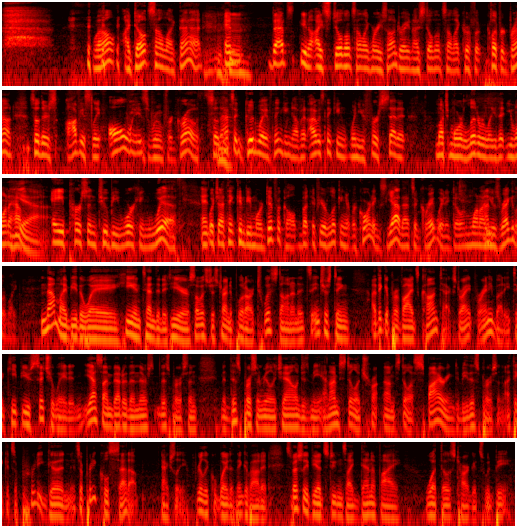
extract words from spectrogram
well, I don't sound like that, and mm-hmm. that's you know, I still don't sound like Maurice Andre, and I still don't sound like Clifford, Clifford Brown. So there's obviously always room for growth. So that's a good way of thinking of it. I was thinking when you first said it, much more literally that you want to have Yeah. a person to be working with. And- which I think can be more difficult, but if you're looking at recordings, yeah, that's a great way to go and one I I'm- use regularly. And that might be the way he intended it here. So I was just trying to put our twist on it. It's interesting. I think it provides context, right, for anybody to keep you situated. Yes, I'm better than this this person, but this person really challenges me, and I'm still a tr- I'm still aspiring to be this person. I think it's a pretty good, it's a pretty cool setup, actually. Really cool way to think about it, especially if you had students identify what those targets would be.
